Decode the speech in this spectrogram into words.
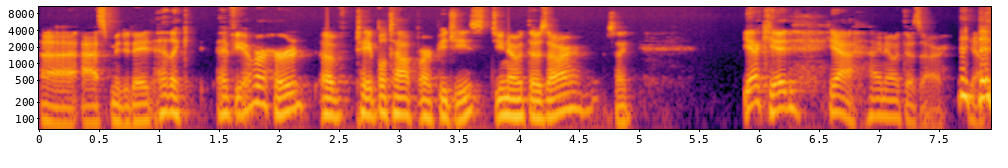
uh, ask me today. Hey, like, have you ever heard of tabletop RPGs? Do you know what those are? It's like, yeah, kid. Yeah, I know what those are. Yeah,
